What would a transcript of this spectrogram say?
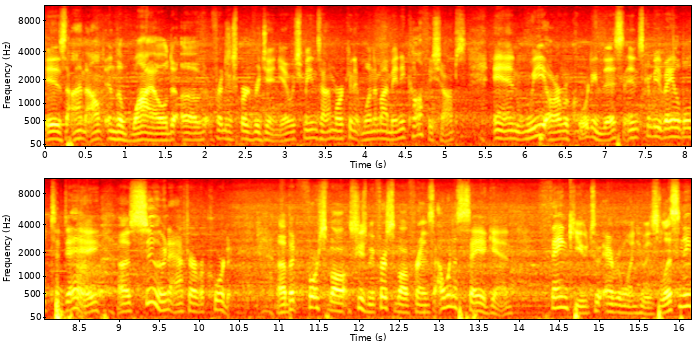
is I'm out in the wild of Fredericksburg, Virginia, which means I'm working at one of my many coffee shops, and we are recording this, and it's going to be available today, uh, soon after I record it. Uh, but first of all, excuse me, first of all, friends, I want to say again, thank you to everyone who is listening.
